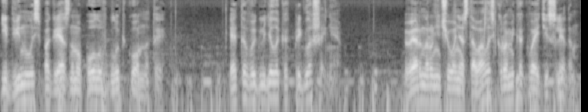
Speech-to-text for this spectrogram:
и двинулось по грязному полу вглубь комнаты. Это выглядело как приглашение. Вернеру ничего не оставалось, кроме как войти следом.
